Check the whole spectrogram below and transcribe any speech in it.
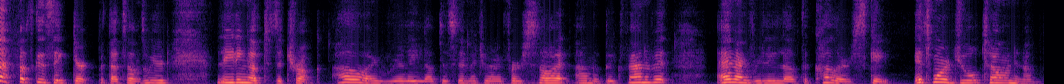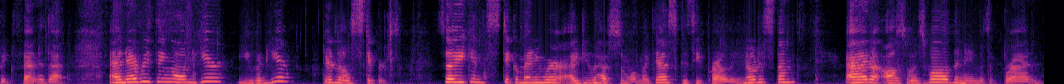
I was going to say dirt, but that sounds weird. Leading up to the trunk. Oh, I really love this image when I first saw it. I'm a big fan of it. And I really love the color scape. It's more jewel tone, and I'm a big fan of that. And everything on here, even here, they're little stickers. So you can stick them anywhere. I do have some on my desk, as you probably noticed them. And also, as well, the name of the brand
